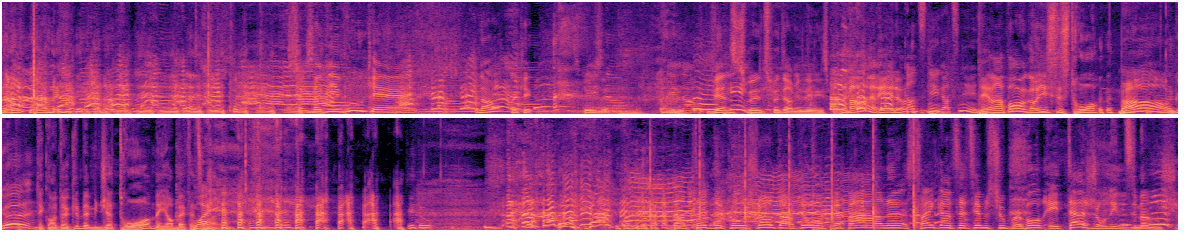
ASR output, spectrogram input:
non. Saviez-vous que. Non? OK. Excusez. Vince, tu peux, tu peux terminer les sports. Non, non, rien, là. Continue, continue. Les remparts ont gagné 6-3. Bon, good. T'es contre un club de midget 3, mais ils ont bien fait Ouais. ça. C'est tout. Dans Tête de cochon, tantôt, on prépare le 57e Super Bowl et ta journée de dimanche.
